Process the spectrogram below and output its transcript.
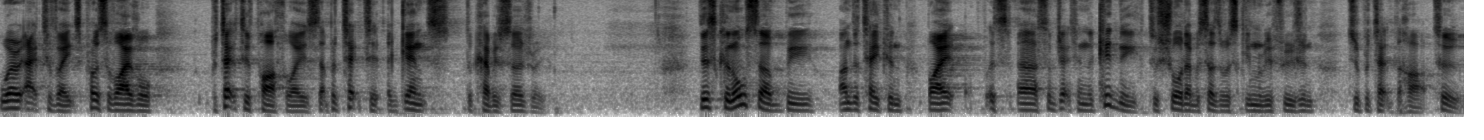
where it activates pro-survival protective pathways that protect it against the CABG surgery. This can also be undertaken by uh, subjecting the kidney to short episodes of ischemia reperfusion to protect the heart too.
